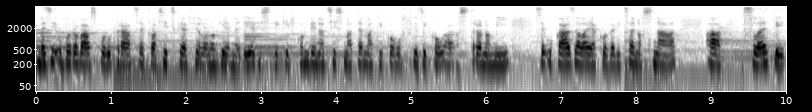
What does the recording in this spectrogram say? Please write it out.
Mezioborová spolupráce klasické filologie, medievistiky v kombinaci s matematikou, fyzikou a astronomií se ukázala jako velice nosná. A s léty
